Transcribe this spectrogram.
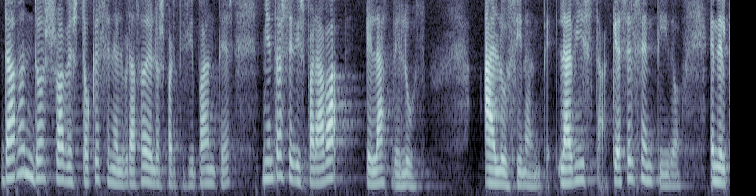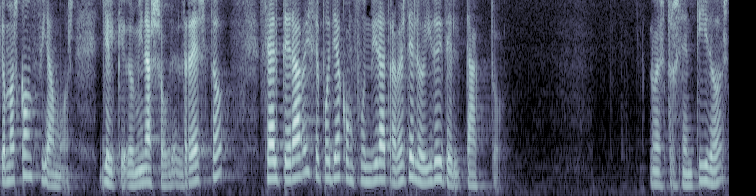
daban dos suaves toques en el brazo de los participantes mientras se disparaba el haz de luz. Alucinante. La vista, que es el sentido en el que más confiamos y el que domina sobre el resto, se alteraba y se podía confundir a través del oído y del tacto. Nuestros sentidos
